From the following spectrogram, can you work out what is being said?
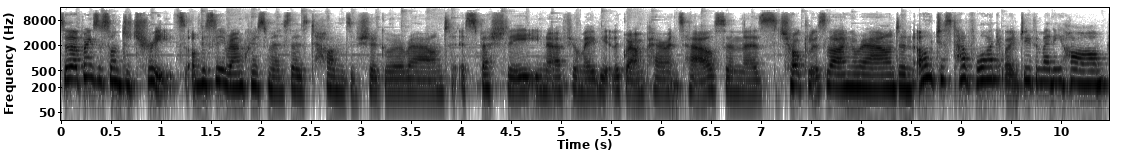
So that brings us on to treats. Obviously, around Christmas, there's tons of sugar around, especially, you know, if you're maybe at the grandparents' house and there's chocolates lying around and, oh, just have one, it won't do them any harm.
